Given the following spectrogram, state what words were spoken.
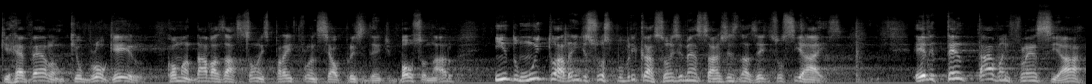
que revelam que o blogueiro comandava as ações para influenciar o presidente Bolsonaro, indo muito além de suas publicações e mensagens nas redes sociais. Ele tentava influenciar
